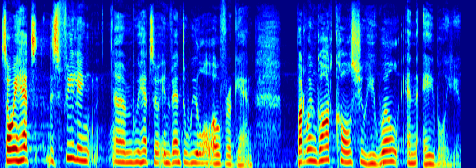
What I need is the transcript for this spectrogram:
So we had this feeling um, we had to invent the wheel all over again. But when God calls you, He will enable you.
